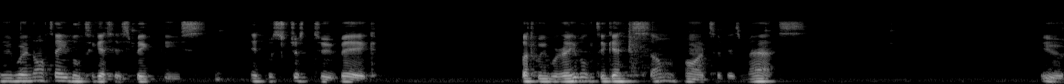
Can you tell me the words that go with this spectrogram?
We were not able to get his big piece. It was just too big. But we were able to get some parts of his mass. Phew.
